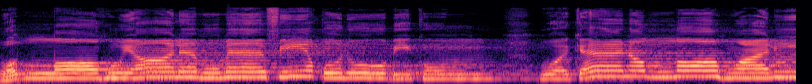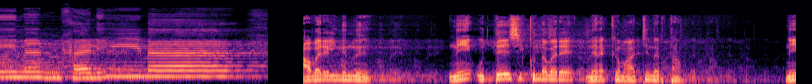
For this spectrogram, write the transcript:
والله يعلم ما في قلوبكم وكان الله عليما حليما അവരിൽ നിന്ന് നീ ഉദ്ദേശിക്കുന്നവരെ നിനക്ക് മാറ്റി നിർത്താം നീ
